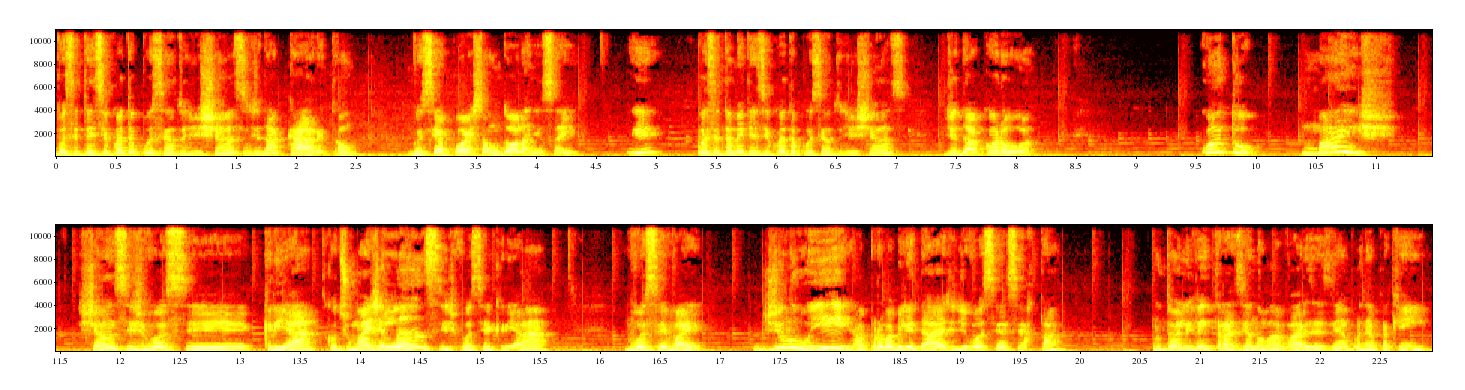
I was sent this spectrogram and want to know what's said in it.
você tem 50% de chance de dar cara. Então, você aposta um dólar nisso aí. E você também tem 50% de chance de dar coroa. Quanto mais chances você criar, quanto mais lances você criar, você vai diluir a probabilidade de você acertar. Então ele vem trazendo lá vários exemplos, né, para quem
